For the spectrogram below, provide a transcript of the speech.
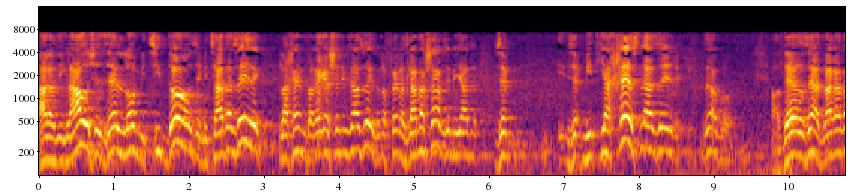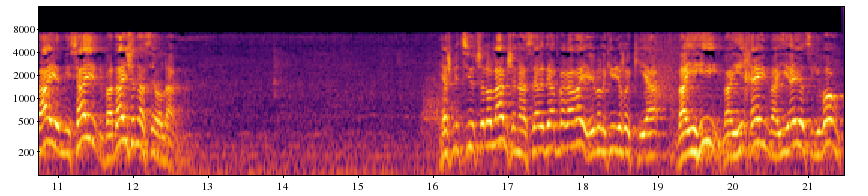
אבל בגלל שזה לא מצידו, זה מצד הזרק, לכן ברגע שנמצא הזרק זה נופל. אז גם עכשיו זה מיד, זה, זה מתייחס לזרק. זה עבור. על דרך זה הדבר הבא, ניסיין, ודאי שנעשה עולם. יש מציאות של עולם שנעשה על ידי הדבר הבא, יהיה מלכים ירוקיע, ויהי, ויהי חן, ויהי ארץ גבעון.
